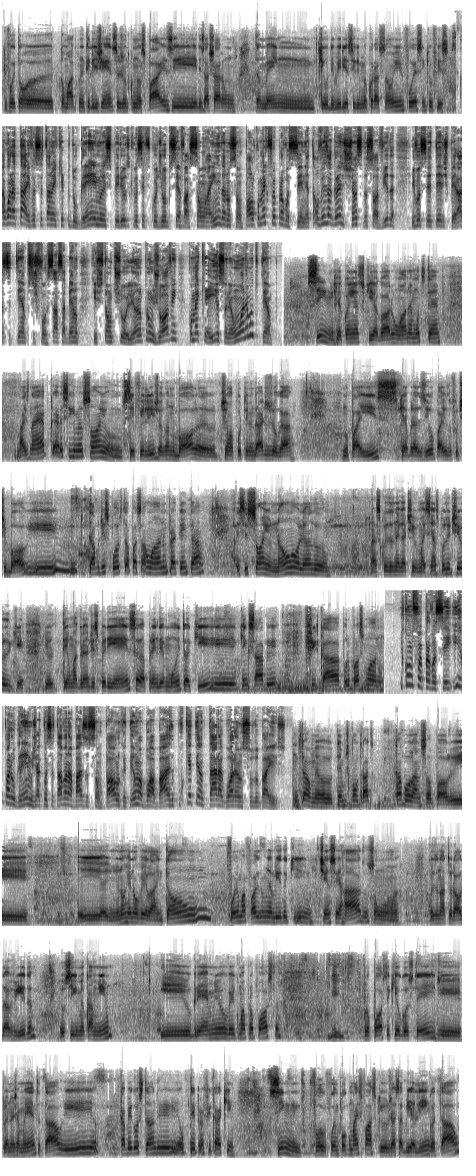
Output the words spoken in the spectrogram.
que foi to tomado com inteligência junto com meus pais e eles acharam também que eu deveria seguir meu coração e foi assim que eu fiz. Agora tá, e você tá na equipe do Grêmio, esse período que você ficou de observação ainda no São Paulo, como é que foi para você, né? Talvez a grande chance da sua vida e você ter esperado esse tempo, se esforçar sabendo que estão te olhando para um jovem, como é que é isso, né? Um ano é muito tempo. Sim, reconheço que agora um ano é muito tempo. Mas na época era seguir meu sonho, ser feliz jogando bola. Eu tinha uma oportunidade de jogar no país, que é Brasil, o país do futebol, e estava disposto a passar um ano para tentar esse sonho, não olhando as coisas negativas, mas sim as positivas, que eu tenho uma grande experiência, aprender muito aqui e quem sabe ficar para o próximo ano. E como foi para você ir para o Grêmio, já que você estava na base do São Paulo, que tem uma boa base, por que tentar agora no sul do país? Então, meu tempo de contrato acabou lá no São Paulo e, e eu não renovei lá. Então, foi uma fase da minha vida que tinha encerrado, são uma coisa natural da vida. Eu segui meu caminho e o Grêmio veio com uma proposta de proposta que eu gostei de planejamento e tal e acabei gostando e optei para ficar aqui. Sim, foi, foi um pouco mais fácil, que eu já sabia a língua e tal,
